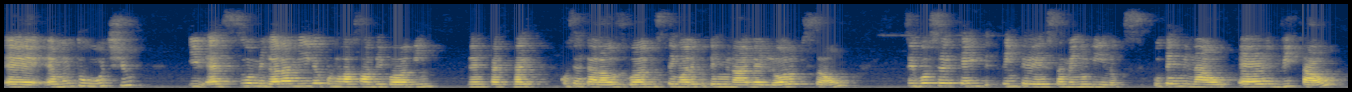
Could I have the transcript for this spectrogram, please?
é, é muito útil e é sua melhor amiga com relação ao debugging, né? Vai, vai consertar lá os bugs, tem hora que o terminal é a melhor opção. Se você tem, tem interesse também no Linux, o terminal é vital.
